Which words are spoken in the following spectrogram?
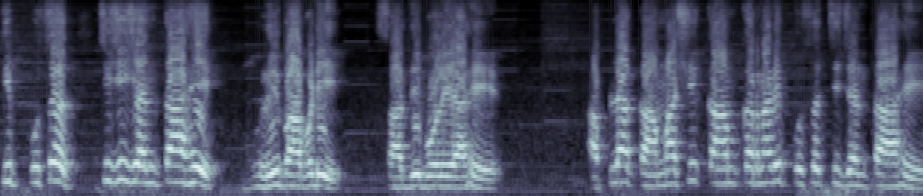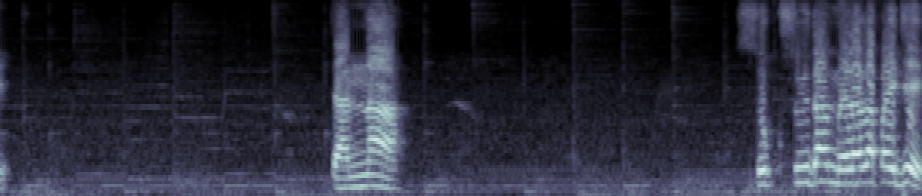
की पुसत ची जी जनता आहे भोळी बाबडी साधी बोळी आहे. आपल्या कामाशी काम करणारी पुसतची जनता आहे. त्यांना सुखसुविधा मिळायला पाहिजे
